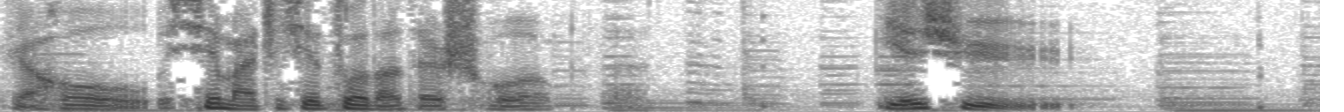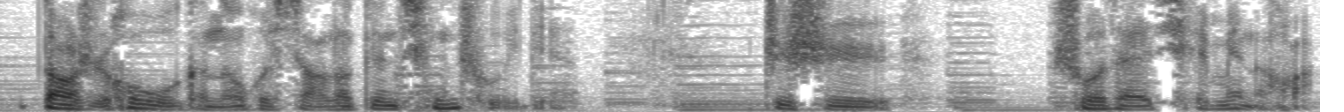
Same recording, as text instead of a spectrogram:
然后先把这些做到再说。也许到时候我可能会想的更清楚一点。这是说在前面的话。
